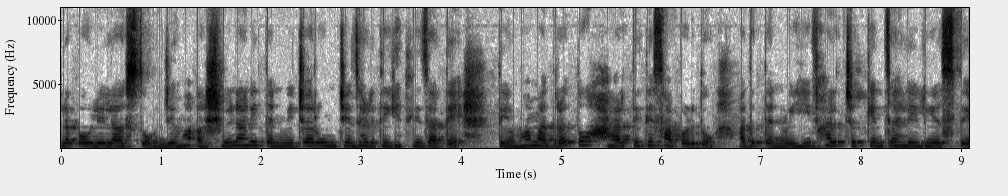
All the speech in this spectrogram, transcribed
लपवलेला असतो. जेव्हा अश्विन आणि तन्वीच्या रूमची झडती घेतली जाते तेव्हा मात्र तो हार तिथे सापडतो. आता तन्वी ही फार चकित झालेली असते.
